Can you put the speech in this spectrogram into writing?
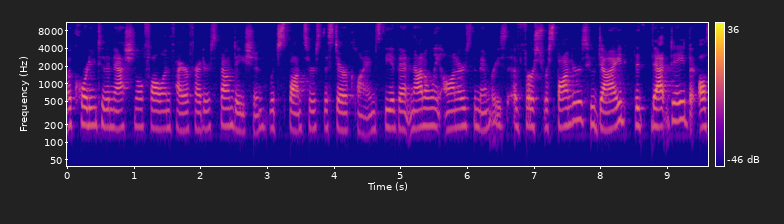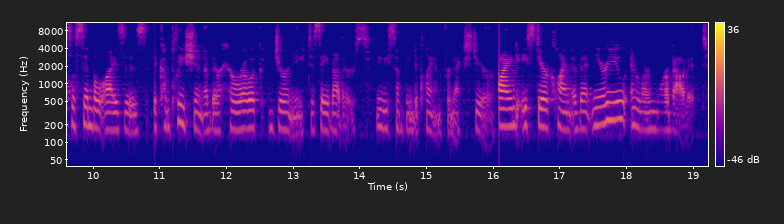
According to the National Fallen Firefighters Foundation, which sponsors the stair climbs, the event not only honors the memories of first responders who died that day, but also symbolizes the completion of their heroic journey to save others. Maybe something to plan for next year. Find a stair climb event near you and learn more about it.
